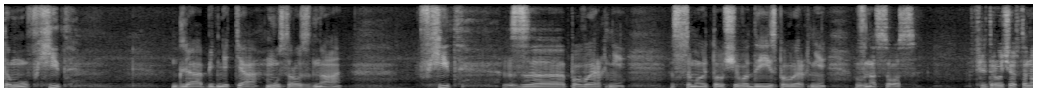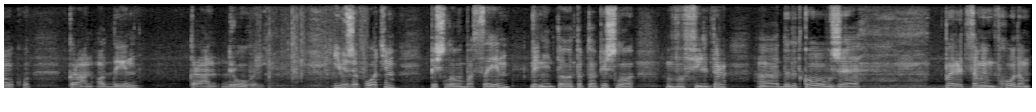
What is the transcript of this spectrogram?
Тому вхід для підняття мусору з дна, вхід з поверхні, з самої товщі води і з поверхні в насос, фільтруючу установку, кран один, кран другий. І вже потім пішло в басейн, тобто пішло в фільтр. Е, Додатково вже перед самим входом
